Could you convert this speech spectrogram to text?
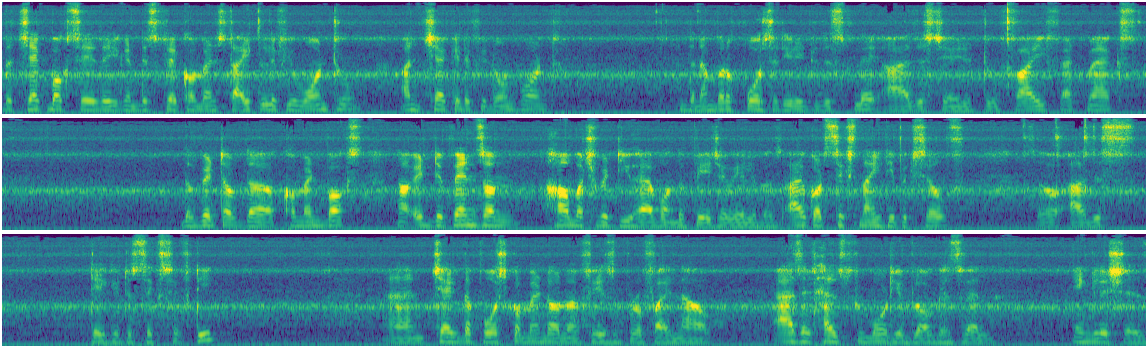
the checkbox says that you can display comments title if you want to uncheck it if you don't want. The number of posts that you need to display I'll just change it to 5 at max. The width of the comment box. Now it depends on how much width you have on the page available. So I've got 690 pixels so I'll just take it to 650 and check the post comment on my Facebook profile now as it helps promote your blog as well. English is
